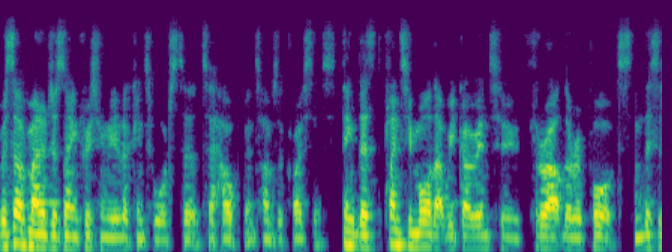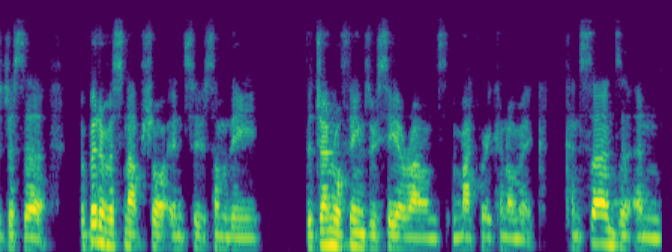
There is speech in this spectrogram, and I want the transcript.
reserve managers are increasingly looking towards to, to help in times of crisis. I think there's plenty more that we go into throughout the reports. And this is just a, a bit of a snapshot into some of the the general themes we see around macroeconomic concerns, and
